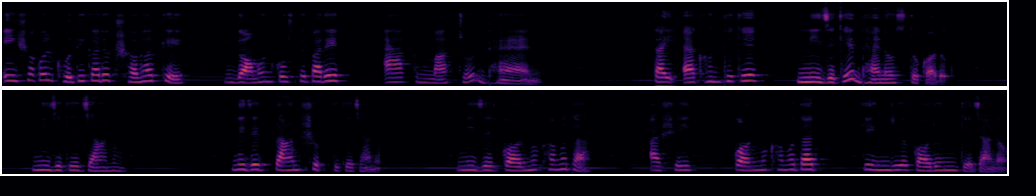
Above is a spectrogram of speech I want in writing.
এই সকল ক্ষতিকারক স্বভাবকে দমন করতে পারে একমাত্র ধ্যান। তাই এখন থেকে নিজেকে ধ্যানস্থ করো। নিজেকে জানো। নিজের প্রাণশক্তিকে জানো। নিজের কর্মক্ষমতা আর সেই কর্মক্ষমতার কেন্দ্রীয়করণকে জানো।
